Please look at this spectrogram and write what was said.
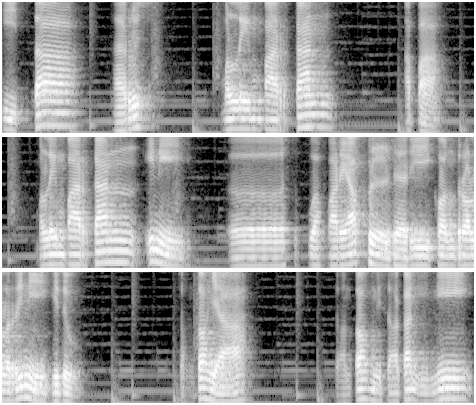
kita harus melemparkan apa melemparkan ini eh, sebuah variabel dari controller ini gitu. Contoh ya contoh misalkan ini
